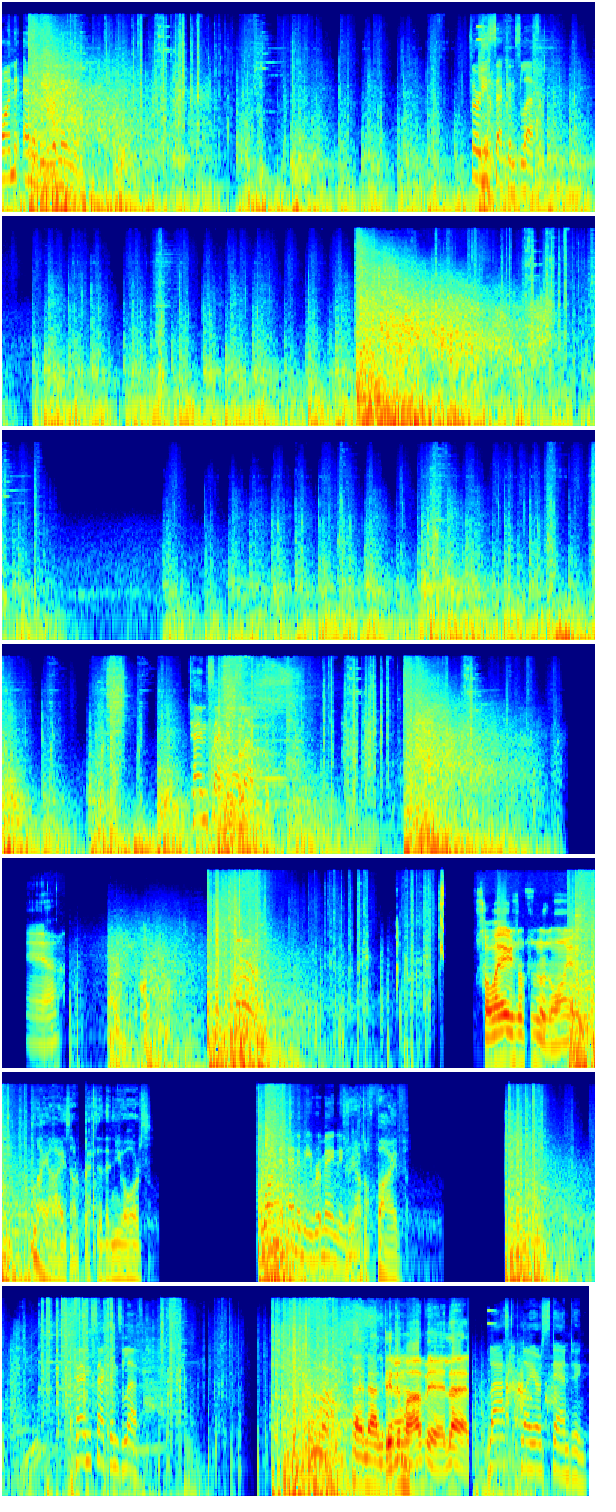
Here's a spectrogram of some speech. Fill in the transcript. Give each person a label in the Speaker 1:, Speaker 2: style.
Speaker 1: One enemy remaining. Thirty seconds left. Ten seconds left.
Speaker 2: Ne ya? Sova'ya 130 vurdum ona göre.
Speaker 3: My eyes are better than yours.
Speaker 1: One enemy remaining.
Speaker 3: Three out of five.
Speaker 1: Ten seconds left.
Speaker 4: Helal be.
Speaker 2: Dedim abi helal.
Speaker 1: Last player standing.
